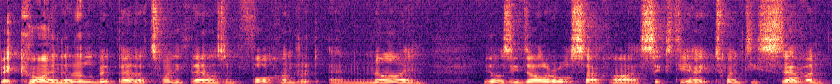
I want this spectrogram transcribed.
Bitcoin a little bit better, 20,409. The Aussie dollar also higher, 68.27.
